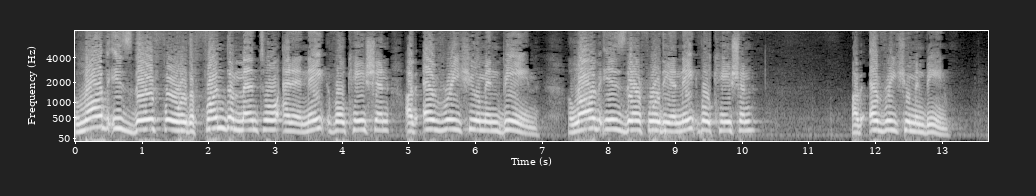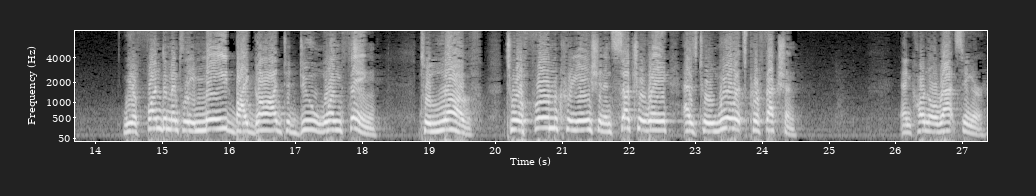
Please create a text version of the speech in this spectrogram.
Love is therefore the fundamental and innate vocation of every human being. Love is therefore the innate vocation of every human being. We are fundamentally made by God to do one thing, to love, to affirm creation in such a way as to will its perfection. And Cardinal Ratzinger,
